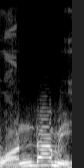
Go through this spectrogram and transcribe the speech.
বন্ডামি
